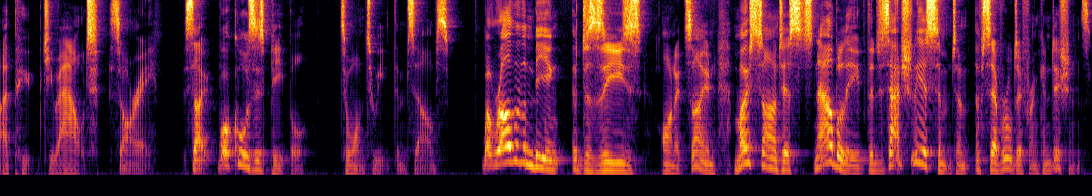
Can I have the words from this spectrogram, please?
I pooped you out. Sorry. So, what causes people to want to eat themselves? Well, rather than being a disease on its own, most scientists now believe that it's actually a symptom of several different conditions.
